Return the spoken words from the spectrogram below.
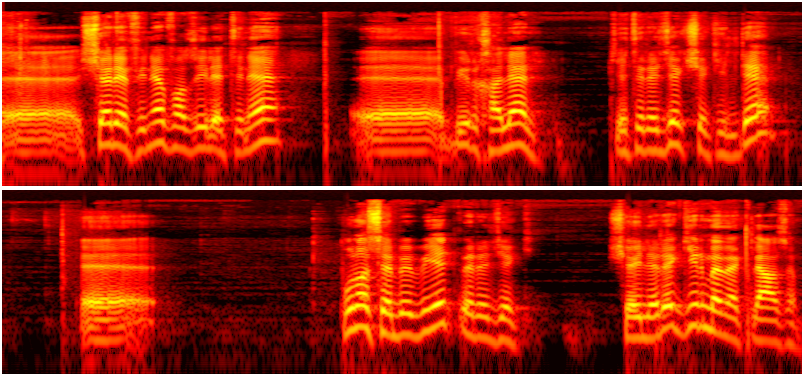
e, şerefine, faziletine e, bir halel getirecek şekilde e, buna sebebiyet verecek şeylere girmemek lazım.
